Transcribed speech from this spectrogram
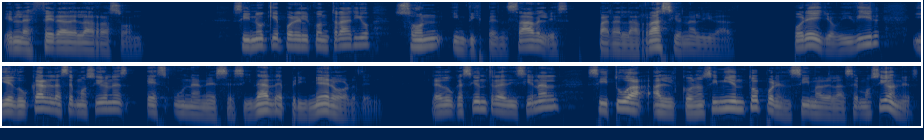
en la esfera de la razón, sino que por el contrario son indispensables para la racionalidad. Por ello, vivir y educar las emociones es una necesidad de primer orden. La educación tradicional sitúa al conocimiento por encima de las emociones,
